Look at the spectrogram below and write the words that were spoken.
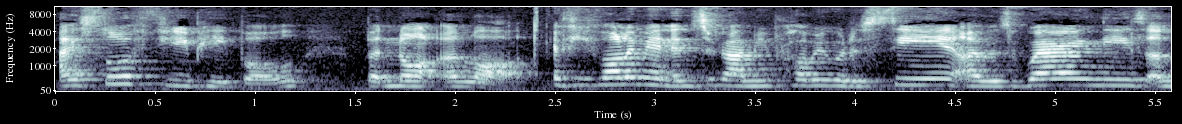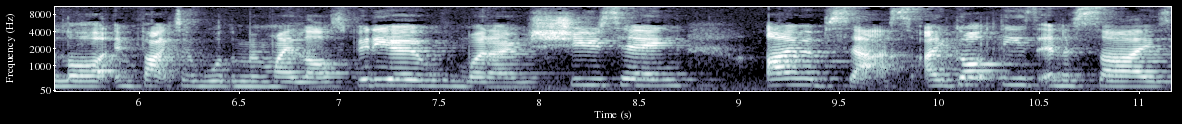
I saw a few people, but not a lot. If you follow me on Instagram, you probably would have seen I was wearing these a lot. In fact, I wore them in my last video when I was shooting. I'm obsessed. I got these in a size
